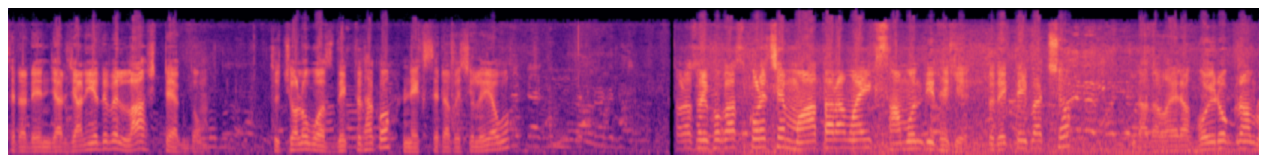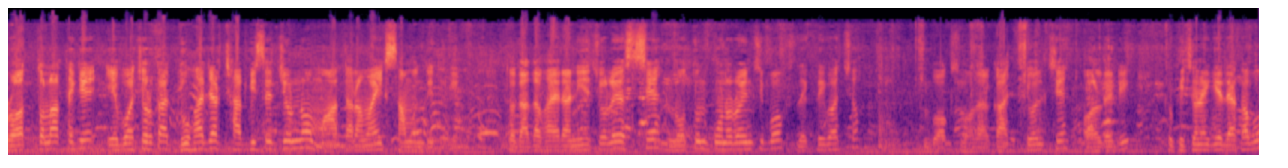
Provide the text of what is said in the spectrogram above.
সেটা ডেঞ্জার জানিয়ে দেবে লাস্টে একদম। তো চলো বস দেখতে থাকো নেক্সট সেট চলে যাব। সরাসরি ফোকাস করেছে মা তারা মাইক সামন্দি থেকে। তো দেখতেই পাচ্ছ, দাদা ভাইরা হৈরগ্রাম রথতলা থেকে এবছরকার দু হাজার ছাব্বিশের জন্য মা তারা মাইক সামন্দি থেকে। তো দাদা ভাইরা নিয়ে চলে এসছে, নতুন পনেরো ইঞ্চি বক্স দেখতেই পাচ্ছ। বক্স বাঁধার কাজ চলছে অলরেডি তো পিছনে গিয়ে দেখাবো।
